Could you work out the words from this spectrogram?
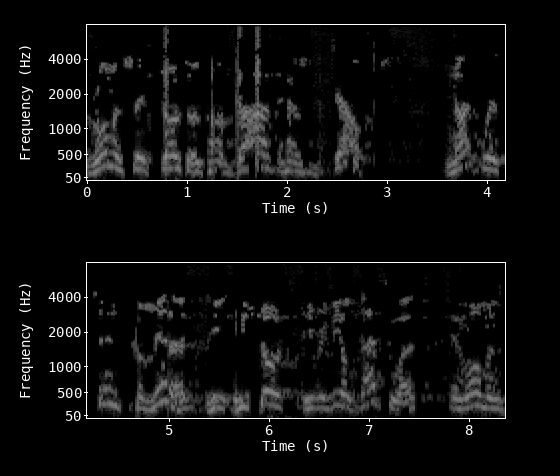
Romans 6 shows us how God has dealt not with sins committed. He, he showed, he revealed that to us in Romans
